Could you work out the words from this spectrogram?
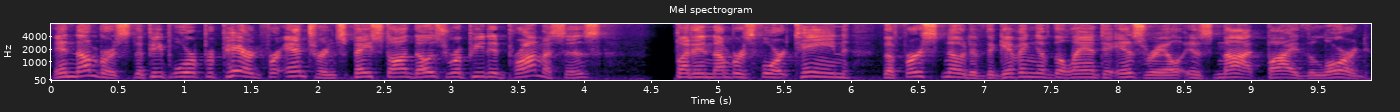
In Numbers, the people were prepared for entrance based on those repeated promises. But in Numbers 14, the first note of the giving of the land to Israel is not by the Lord.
